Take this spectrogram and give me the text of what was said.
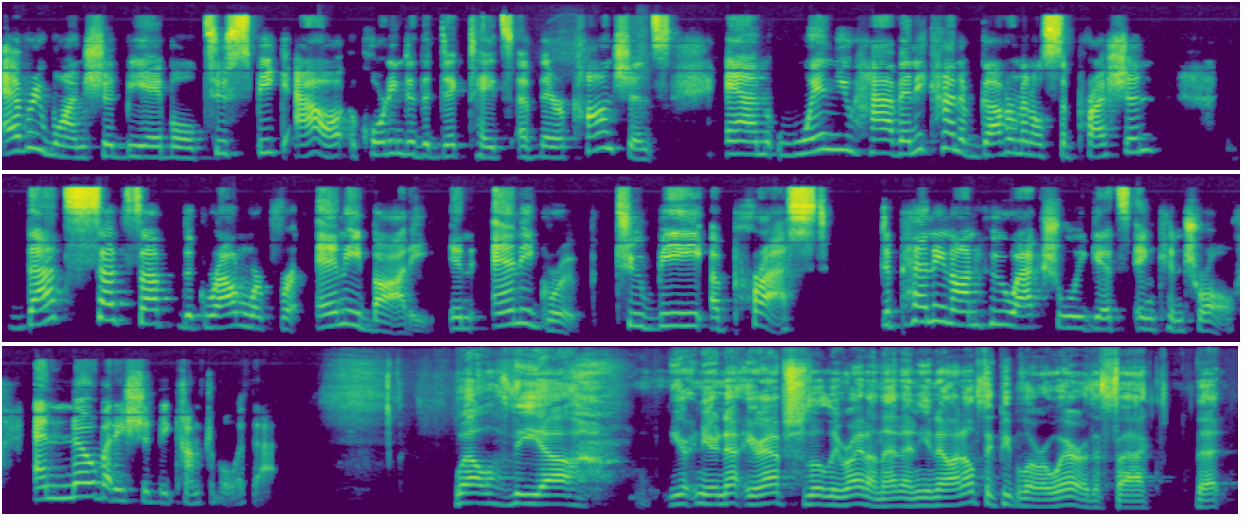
everyone should be able to speak out according to the dictates of their conscience. And when you have any kind of governmental suppression, that sets up the groundwork for anybody in any group to be oppressed depending on who actually gets in control. And nobody should be comfortable with that. Well, the uh, you're you're, not, you're absolutely right on that, and you know I don't think people are aware of the fact that,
